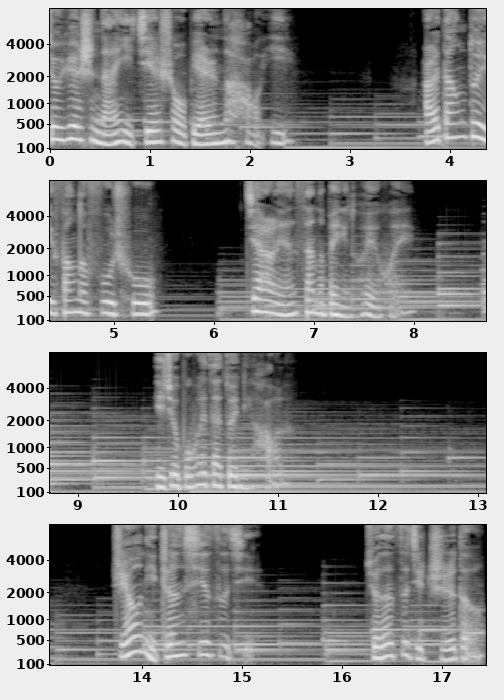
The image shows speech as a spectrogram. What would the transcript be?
就越是难以接受别人的好意。而当对方的付出接二连三的被你退回，也就不会再对你好了。只有你珍惜自己，觉得自己值得，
